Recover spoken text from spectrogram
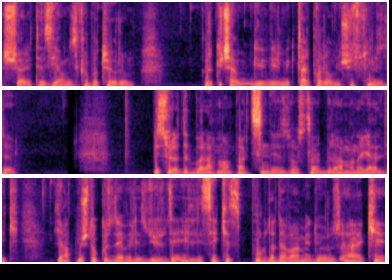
şöyle tezgahımızı kapatıyorum. 43 em gibi bir miktar para olmuş üstümüzde. Bir süredir Brahman Partisi'ndeyiz dostlar. Brahman'a geldik. 69 leveliz %58. Burada devam ediyoruz. Eğer ki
